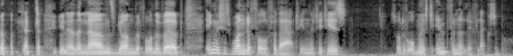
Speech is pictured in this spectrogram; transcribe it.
you know, the noun's gone before the verb. English is wonderful for that in that it is sort of almost infinitely flexible.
